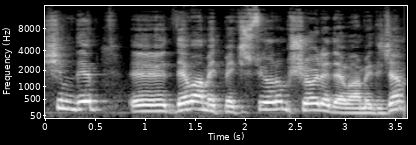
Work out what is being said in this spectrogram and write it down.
Şimdi e, devam etmek istiyorum. Şöyle devam edeceğim.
